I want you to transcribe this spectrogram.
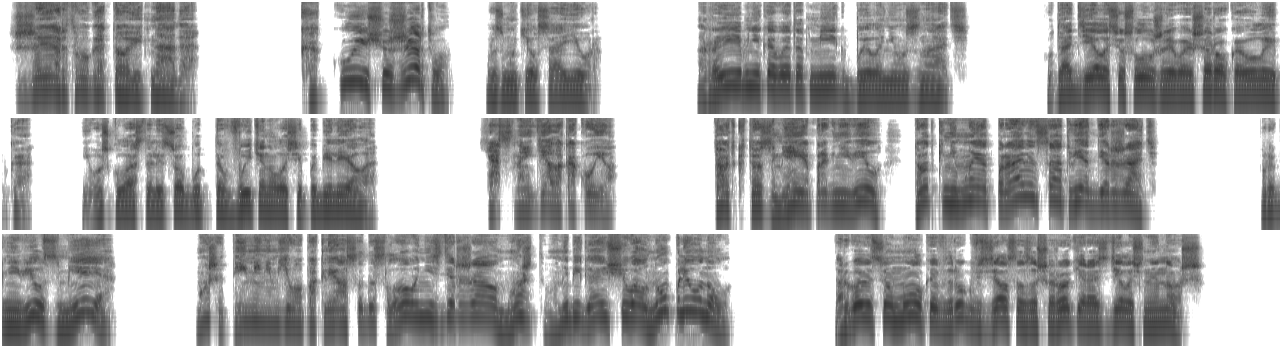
Жертву готовить надо. Какую еще жертву? Возмутился Аюр. Рыбника в этот миг было не узнать. Куда делась услужливая широкая улыбка? Его скуластое лицо будто вытянулось и побелело. Ясное дело, какую. Тот, кто змея прогневил, тот к нему и отправится ответ держать. Прогневил змея? Может, именем его поклялся, да слова не сдержал, может, в набегающую волну плюнул. Торговец умолк и вдруг взялся за широкий разделочный нож.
